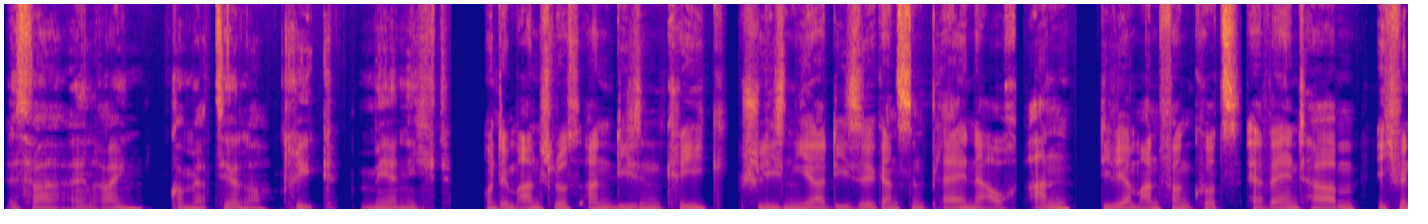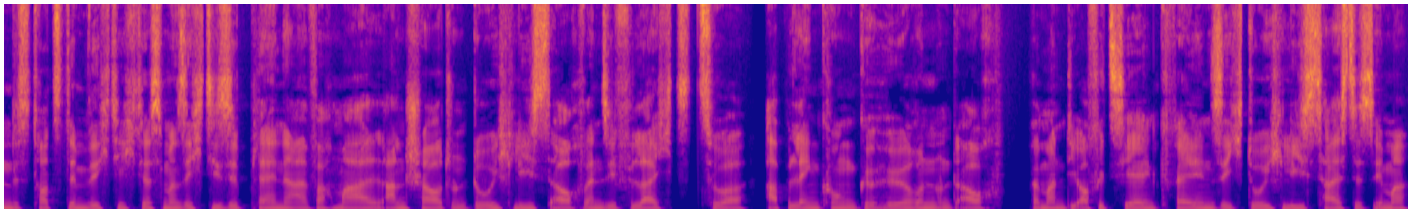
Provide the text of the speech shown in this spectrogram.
Es war ein rein kommerzieller Krieg, mehr nicht. Und im Anschluss an diesen Krieg schließen ja diese ganzen Pläne auch an, die wir am Anfang kurz erwähnt haben. Ich finde es trotzdem wichtig, dass man sich diese Pläne einfach mal anschaut und durchliest, auch wenn sie vielleicht zur Ablenkung gehören und auch wenn man die offiziellen Quellen sich durchliest, heißt es immer,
